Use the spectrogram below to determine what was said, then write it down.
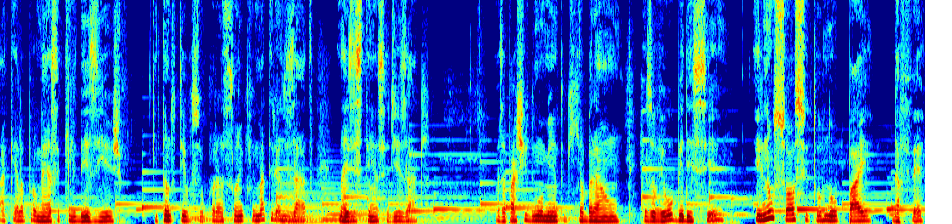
aquela promessa que ele deseja, que tanto teve o seu coração e que foi materializado na existência de Isaac. Mas a partir do momento que Abraão resolveu obedecer, ele não só se tornou pai da fé,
